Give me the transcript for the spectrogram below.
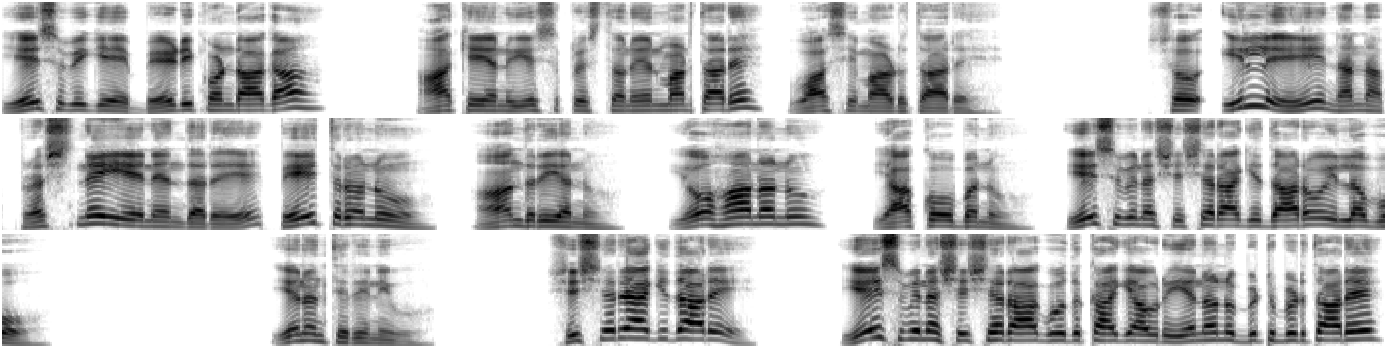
ಯೇಸುವಿಗೆ ಬೇಡಿಕೊಂಡಾಗ ಆಕೆಯನ್ನು ಯೇಸುಕ್ರಿಸ್ತನು ಏನ್ಮಾಡ್ತಾರೆ ಏನ್ ವಾಸಿ ಮಾಡುತ್ತಾರೆ. ಸೊ ಇಲ್ಲಿ ನನ್ನ ಪ್ರಶ್ನೆ ಏನೆಂದರೆ ಪೇತ್ರನು ಆಂದ್ರಿಯನು ಯೋಹಾನನು ಯಾಕೋಬನು, ಯೇಸುವಿನ ಶಿಷ್ಯರಾಗಿದ್ದಾರೋ ಇಲ್ಲವೋ? ಏನಂತೀರಿ ನೀವು? ಶಿಷ್ಯರೇ ಆಗಿದ್ದಾರೆ ಯೇಸುವಿನ ಶಿಷ್ಯರಾಗುವುದಕ್ಕಾಗಿ ಅವರು ಏನನ್ನು ಬಿಟ್ಟು ಬಿಡ್ತಾರೆ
